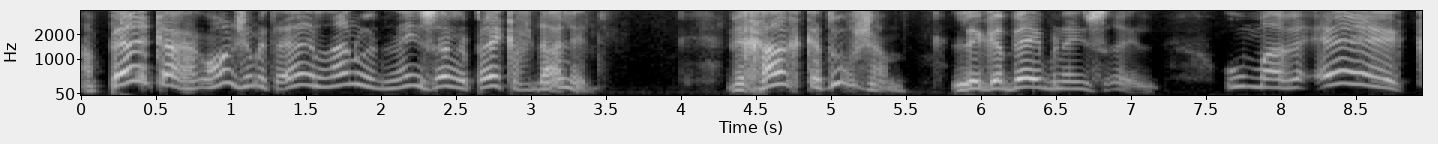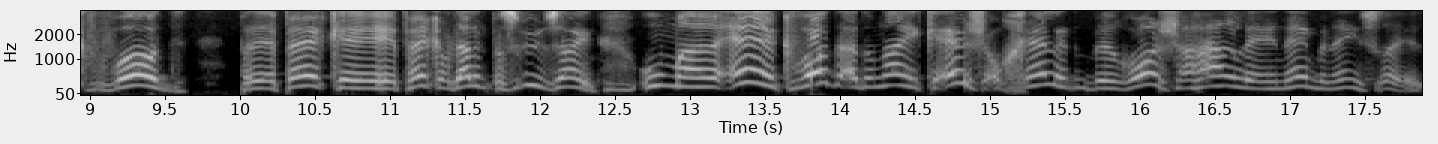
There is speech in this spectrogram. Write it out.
הפרק האחרון שמתאר לנו את בני ישראל זה פרק כ"ד. וכך כתוב שם לגבי בני ישראל, הוא מראה כבוד, פרק כ"ד פסוק י"ז, הוא מראה כבוד אדוני כאש אוכלת בראש ההר לעיני בני ישראל.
